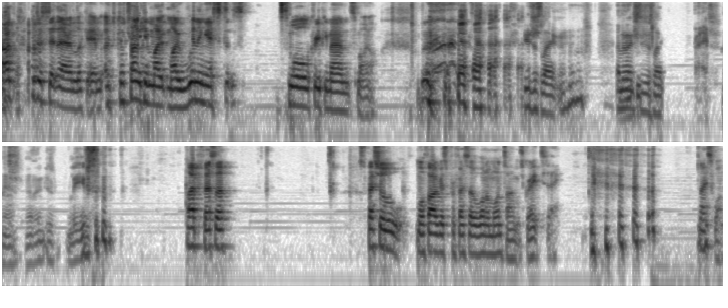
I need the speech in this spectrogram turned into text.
I'll, I'll just sit there and look at him, uh, just trying to give my my winningest small creepy man smile. You're just like, and then she's just like, right, yeah, and then just leaves. Hi, Professor. Special Morthagus Professor one-on-one time was great today. Nice one.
